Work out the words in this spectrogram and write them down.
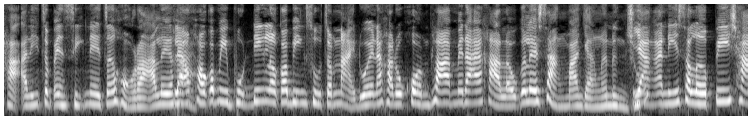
ค่ะ อันนี้จะเป็นซิกเนเจอร์ของร้านเลยค่ะแล้วเขาก็มีพุดดิ้งแล้วก็บิงซูจำหน่ายด้วยนะคะ ทุกคนพลาดไม่ได้ค่ะ เราก็เลยสั่งมาอย่างละหนึ่งชุดอย่างอันนี้สเลอร์ปี้ชา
